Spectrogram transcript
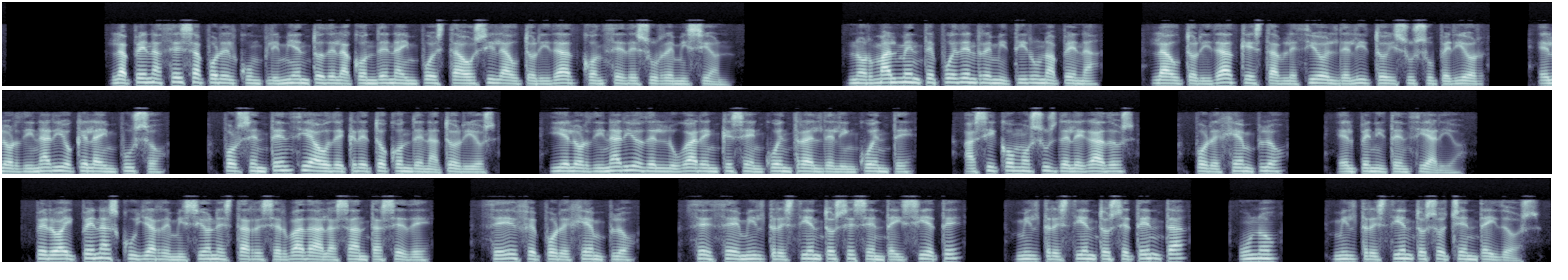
La pena cesa por el cumplimiento de la condena impuesta o si la autoridad concede su remisión. Normalmente pueden remitir una pena, la autoridad que estableció el delito y su superior, el ordinario que la impuso, por sentencia o decreto condenatorios, y el ordinario del lugar en que se encuentra el delincuente, así como sus delegados, por ejemplo, el penitenciario pero hay penas cuya remisión está reservada a la Santa Sede, CF por ejemplo, CC 1367, 1370, 1, 1382.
